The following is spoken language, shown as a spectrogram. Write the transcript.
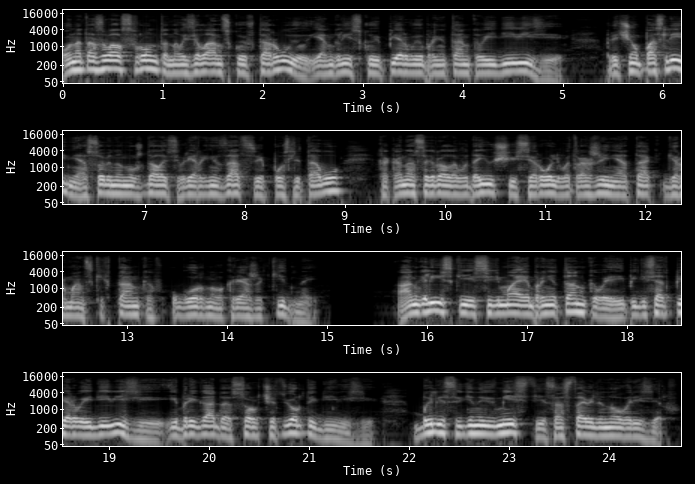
Он отозвал с фронта новозеландскую вторую и английскую первую бронетанковые дивизии, причем последняя особенно нуждалась в реорганизации после того, как она сыграла выдающуюся роль в отражении атак германских танков у горного кряжа Кидней. Английские 7-я бронетанковая и 51-я дивизии и бригада 44-й дивизии были сведены вместе и составили новый резерв.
